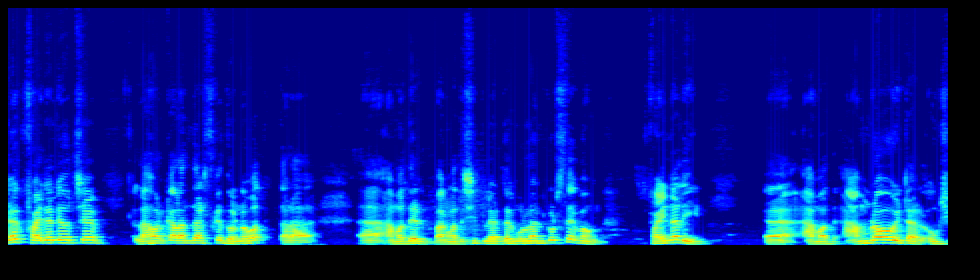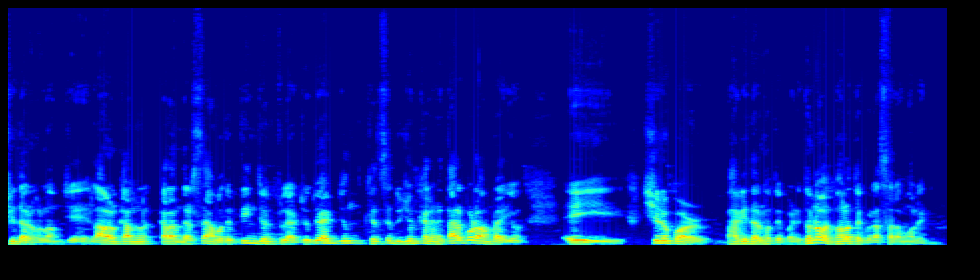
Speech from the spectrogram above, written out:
যাই হোক ফাইনালি হচ্ছে লাহোর কালান্দার্সকে ধন্যবাদ। তারা আমাদের বাংলাদেশি প্লেয়ারদের মূল্যায়ন করছে এবং ফাইনালি আমাদের আমরাও এটার অংশীদার হলাম যে লাহোর কালান্দার্সে আমাদের তিনজন প্লেয়ার যদিও একজন খেলছে দুজন খেলে না তারপরেও আমরা এই শিরোপার ভাগিদার হতে পারি। ধন্যবাদ, ভালো থাকবেন, আসসালামু আলাইকুম।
